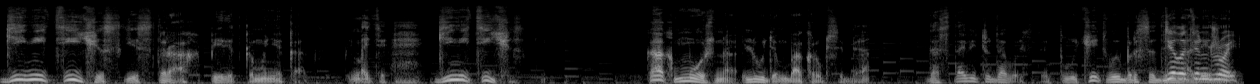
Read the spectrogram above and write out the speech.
генетический страх перед коммуникацией. Понимаете, генетический. Как можно людям вокруг себя доставить удовольствие, получить выброс адреналина? Делать enjoy.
